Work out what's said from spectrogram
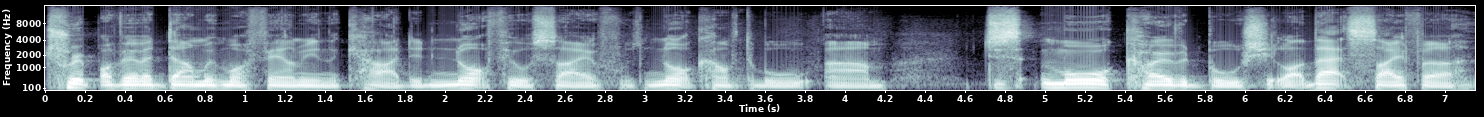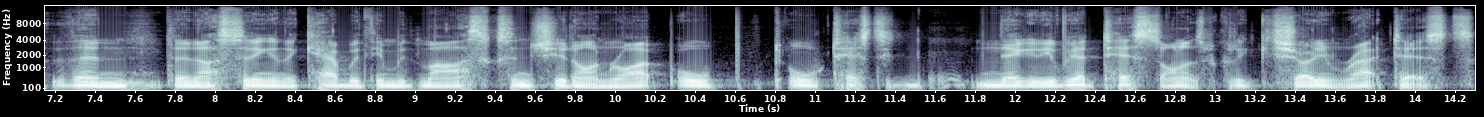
trip I've ever done with my family in the car. Did not feel safe. Was not comfortable. Um, just more COVID bullshit. Like that's safer than than us sitting in the cab with him with masks and shit on, right? All all tested negative. We had tests on us because he showed him rat tests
